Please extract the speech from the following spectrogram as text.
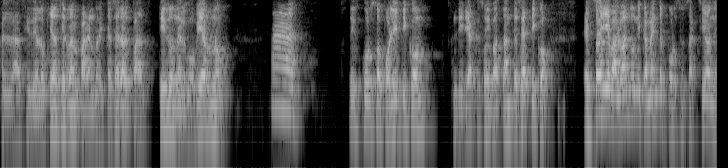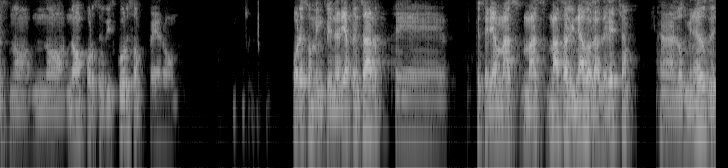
Las ideologías sirven para enriquecer al partido en el gobierno. Ah, discurso político, diría que soy bastante escéptico. Estoy evaluando únicamente por sus acciones, no, no, no por su discurso, pero por eso me inclinaría a pensar eh, que sería más, más, más alineado a la derecha. Los mineros de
